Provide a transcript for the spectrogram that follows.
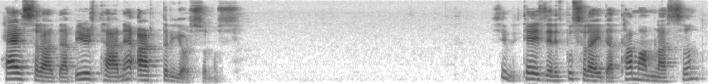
Her sırada bir tane arttırıyorsunuz. Şimdi teyzeniz bu sırayı da tamamlasın.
